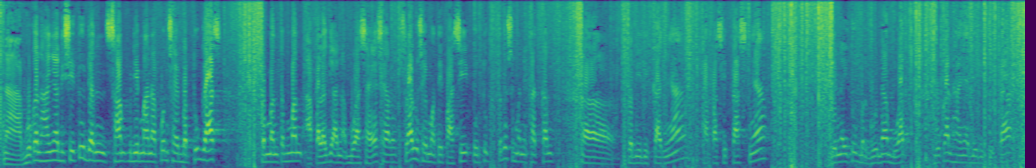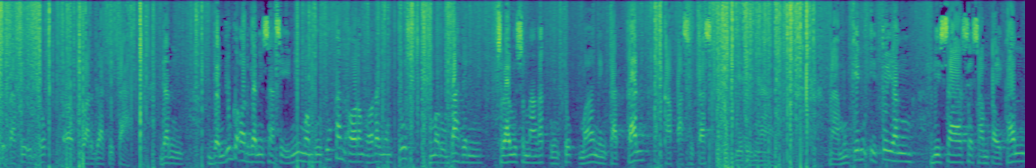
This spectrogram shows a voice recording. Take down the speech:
Nah, bukan hanya di situ dan sampai di mana pun saya bertugas, teman-teman, apalagi anak buah saya, saya selalu saya motivasi untuk terus meningkatkan uh, pendidikannya, kapasitasnya, karena itu berguna buat bukan hanya diri kita, tetapi untuk uh, keluarga kita. Dan dan juga organisasi ini membutuhkan orang-orang yang terus merubah dan selalu semangat untuk meningkatkan kapasitas dirinya. Nah, mungkin itu yang bisa saya sampaikan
